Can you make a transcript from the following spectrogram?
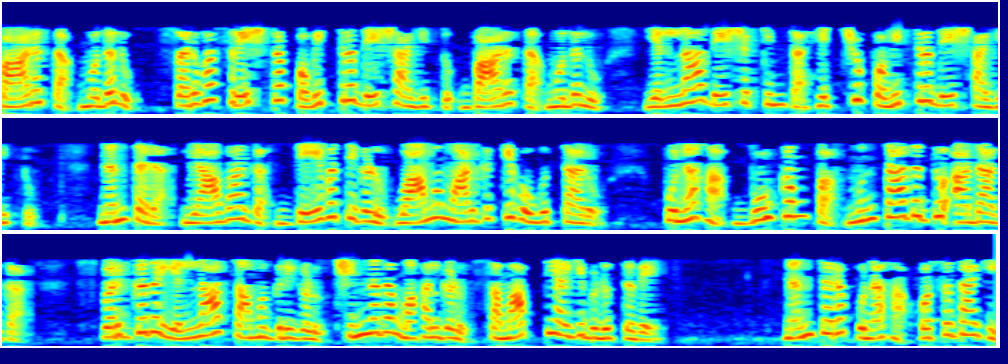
ಭಾರತ ಮೊದಲು ಸರ್ವಶ್ರೇಷ್ಠ ಪವಿತ್ರ ದೇಶ ಆಗಿತ್ತು. ಭಾರತ ಮೊದಲು ಎಲ್ಲಾ ದೇಶಕ್ಕಿಂತ ಹೆಚ್ಚು ಪವಿತ್ರ ದೇಶ ಆಗಿತ್ತು. ನಂತರ ಯಾವಾಗ ದೇವತೆಗಳು ವಾಮ ಮಾರ್ಗಕ್ಕೆ ಹೋಗುತ್ತಾರೋ, ಪುನಃ ಭೂಕಂಪ ಮುಂತಾದದ್ದು ಆದಾಗ ಸ್ವರ್ಗದ ಎಲ್ಲಾ ಸಾಮಗ್ರಿಗಳು, ಚಿನ್ನದ ಮಹಲ್ಗಳು ಸಮಾಪ್ತಿಯಾಗಿ ಬಿಡುತ್ತದೆ. ನಂತರ ಪುನಃ ಹೊಸದಾಗಿ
